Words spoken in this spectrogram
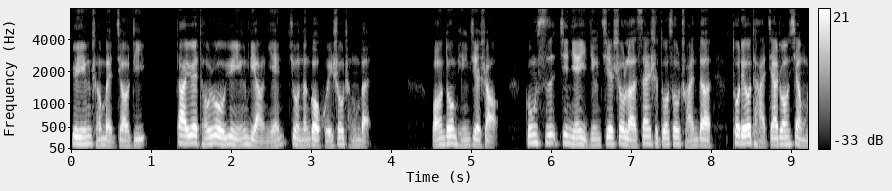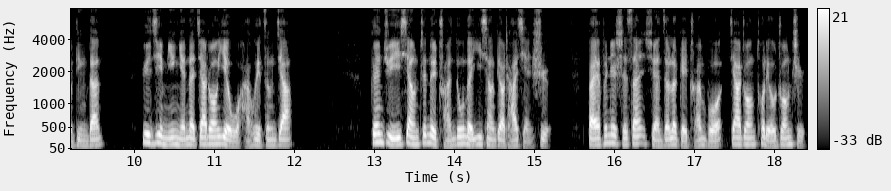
运营成本较低，大约投入运营两年就能够回收成本。王东平介绍，公司今年已经接收了三十多艘船的脱硫塔加装项目订单，预计明年的加装业务还会增加。根据一项针对船东的意向调查显示，百分之十三选择了给船舶加装脱硫装置，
